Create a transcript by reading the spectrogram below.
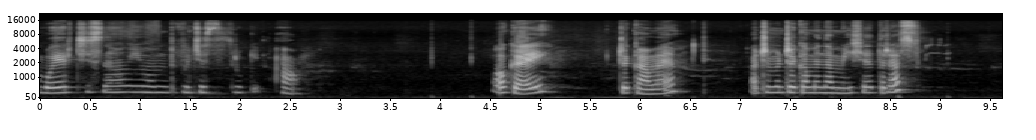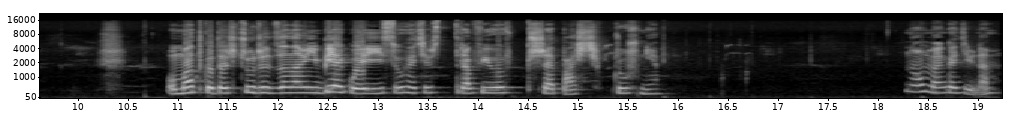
Bo ja wcisnęłam i mam 22. A. Okej. Czekamy. A czy my czekamy na misie teraz? O matko, te szczury za nami biegły i słuchajcie, trafiły w przepaść. w Próżnie. No, mega dziwne.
